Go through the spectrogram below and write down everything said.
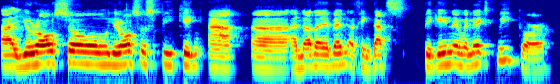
Uh, you're also you're also speaking at uh, another event. I think that's beginning of next week or.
